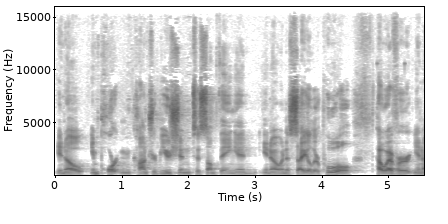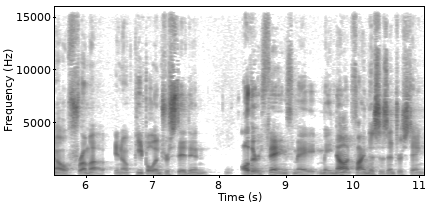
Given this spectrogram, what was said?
you know, important contribution to something in, you know, in a cellular pool. However, you know, from a, you know, people interested in other things may, may not find this as interesting.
